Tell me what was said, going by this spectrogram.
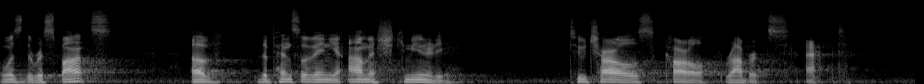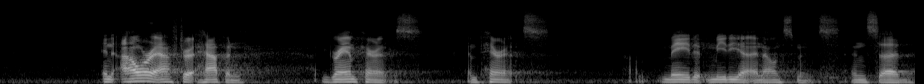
was the response of the Pennsylvania Amish community to Charles Carl Roberts' act. An hour after it happened, grandparents and parents made media announcements and said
